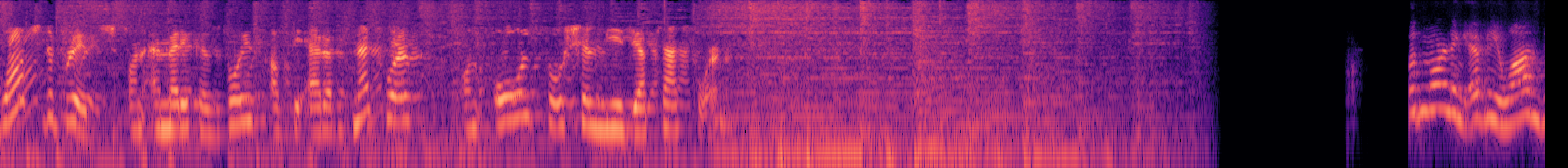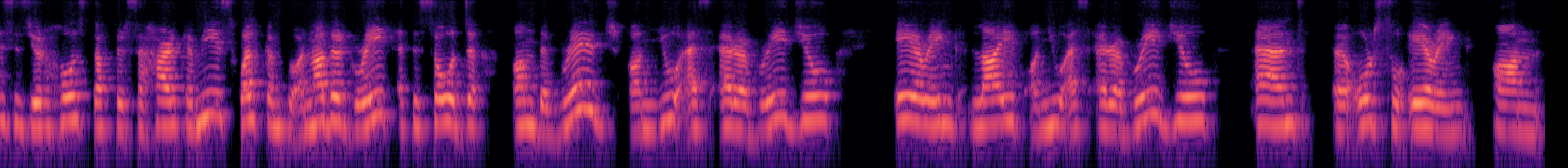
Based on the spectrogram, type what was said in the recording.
Watch The Bridge on America's Voice of the Arabs Network on all social media platforms. Good morning, everyone. This is your host, Dr. Sahar Khamis. Welcome to another great episode on The Bridge on US Arab Radio, airing live on US Arab Radio and uh, also airing on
